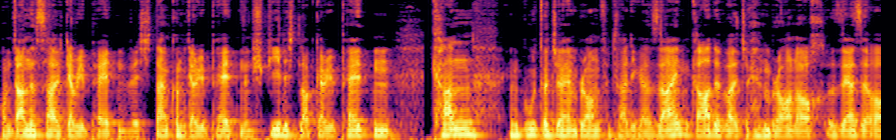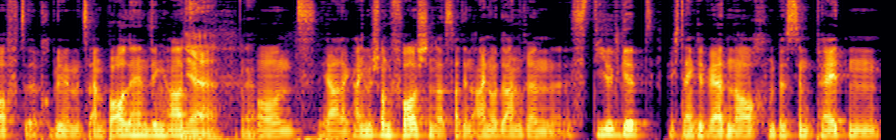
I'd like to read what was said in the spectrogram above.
und dann ist halt Gary Payton wichtig. Dann kommt Gary Payton ins Spiel. Ich glaube, Gary Payton kann ein guter Jalen Brown Verteidiger sein, gerade weil Jalen Brown auch sehr, sehr oft äh, Probleme mit seinem Ballhandling hat. Yeah, yeah. Und ja, da kann ich mir schon vorstellen, dass es halt den einen oder anderen Stil gibt. Ich denke, wir werden auch ein bisschen Payton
